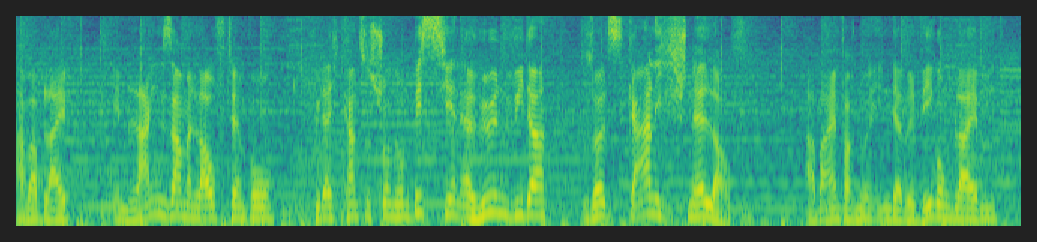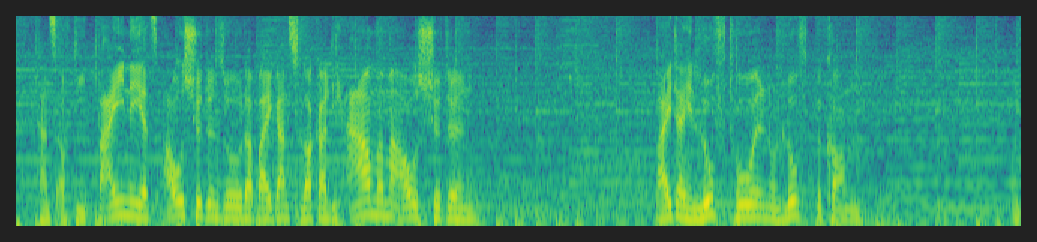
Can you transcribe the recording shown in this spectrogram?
aber bleib im langsamen Lauftempo. Vielleicht kannst du es schon so ein bisschen erhöhen wieder. Du sollst gar nicht schnell laufen, aber einfach nur in der Bewegung bleiben. Du kannst auch die Beine jetzt ausschütteln, so dabei ganz locker, die Arme mal ausschütteln. Weiterhin Luft holen und Luft bekommen und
